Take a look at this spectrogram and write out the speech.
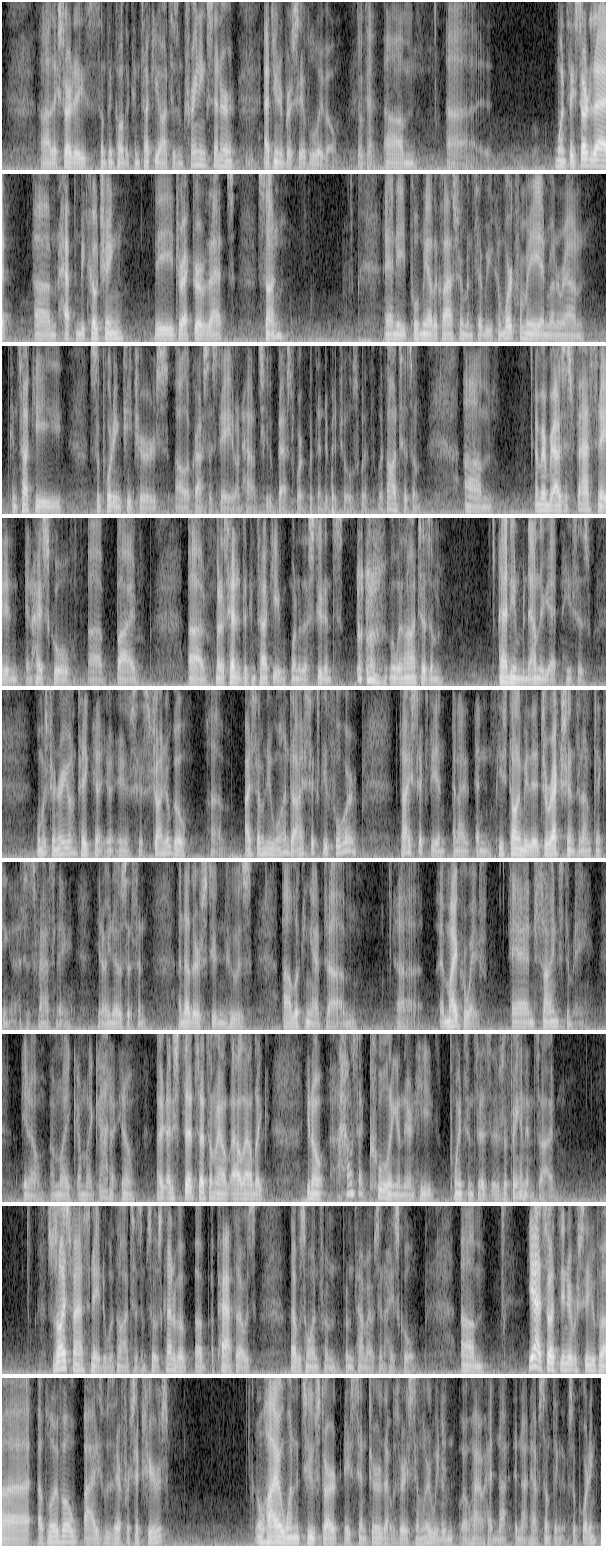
Uh, they started a, something called the Kentucky Autism Training Center at the University of Louisville. Okay. Um, uh, once they started that, um, happened to be coaching the director of that son, and he pulled me out of the classroom and said, "Will you come work for me and run around Kentucky, supporting teachers all across the state on how to best work with individuals with with autism?" Um, I remember I was just fascinated in, in high school uh, by uh, when I was headed to Kentucky. One of the students with autism hadn't even been down there yet. He says, "Well, Mr. Henry, you're going to take uh, he says, John, you'll go uh, I seventy one to I sixty four to I sixty, and and I and he's telling me the directions, and I'm thinking this is fascinating. You know, he knows this. And another student who is uh, looking at um, uh, a microwave and signs to me. You know, I'm like, I'm like, God, I, you know, I, I just said, said something out, out loud like, you know, how's that cooling in there? And he points and says, there's a fan inside. So I was always fascinated with autism. So it was kind of a, a, a path that I was that was on from from the time I was in high school. Um, yeah, so at the University of, uh, of Louisville, I was there for six years. Ohio wanted to start a center that was very similar. We didn't. Ohio had not did not have something that was supporting.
